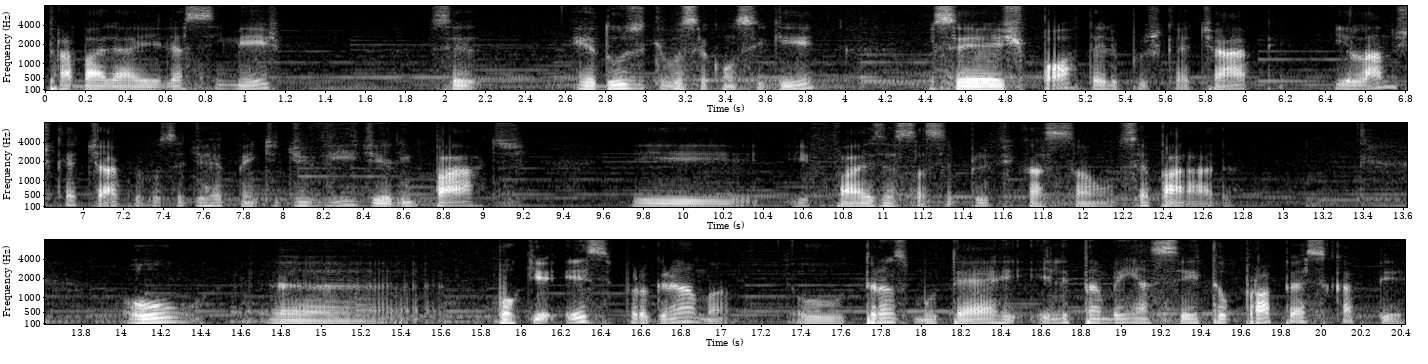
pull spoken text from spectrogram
trabalhar ele assim mesmo, você reduz o que você conseguir, você exporta ele para o SketchUp e lá no SketchUp você de repente divide ele em partes e, e faz essa simplificação separada. Ou, é, porque esse programa, o TransmutR, ele também aceita o próprio SKP.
